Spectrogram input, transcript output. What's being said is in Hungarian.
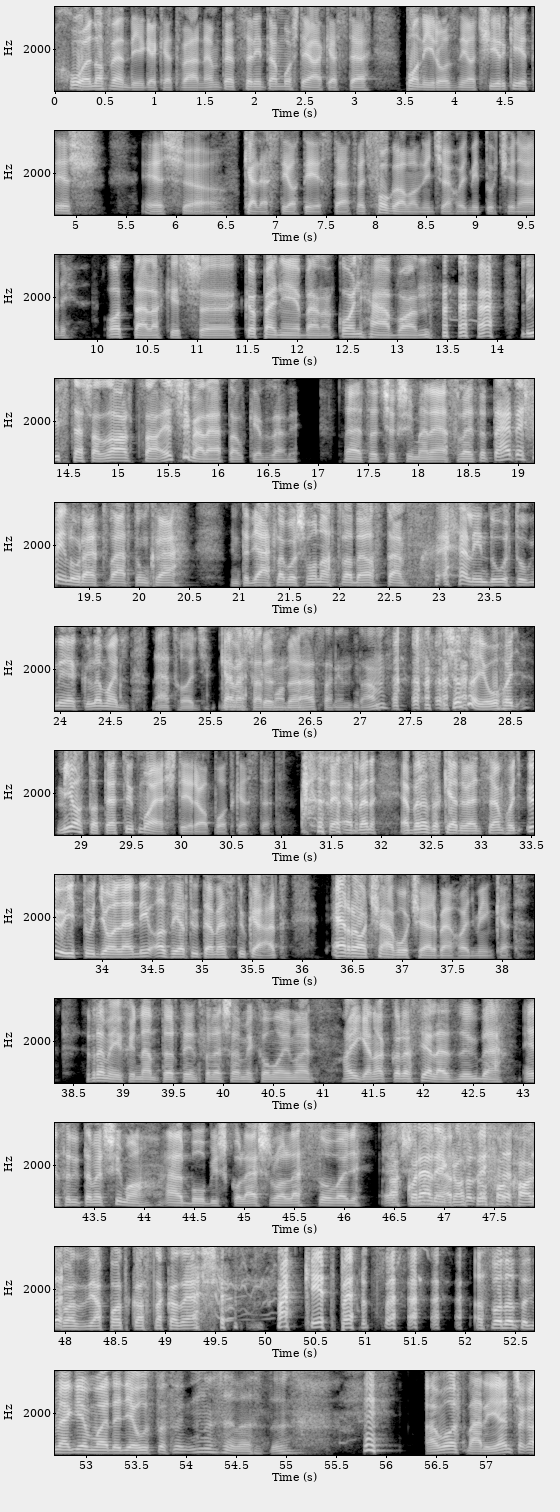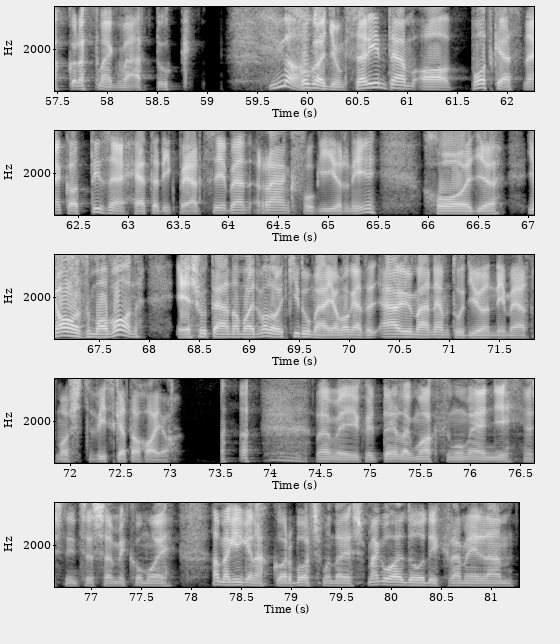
holnap vendégeket vár, nem? Tehát szerintem most elkezdte panírozni a csirkét, és, és uh, keleszti a tésztát, vagy fogalmam nincsen, hogy mit tud csinálni. Ott áll a kis köpenyében, a konyhában, lisztes az arca, és simán el tudom képzelni. Lehet, hogy csak simán elfelejtette. Hát egy fél órát vártunk rá, mint egy átlagos vonatra, de aztán elindultunk nélküle, majd lehet, hogy Keveset mondtál, szerintem. És az a jó, hogy miatta tettük ma estére a podcastet. De ebben, ebben ez a kedvencem, hogy ő itt tudjon lenni, azért ütemeztük át. Erre a csávó cserben hagy minket. Hát reméljük, hogy nem történt vele semmi komoly, majd ha igen, akkor ezt jelezzük, de én szerintem egy sima elbóbiskolásról lesz szó, vagy Akkor elég rosszul fog hangozni a podcastnak az első már két perc. Azt mondod, hogy megjön majd egy ilyen 20 perc, hogy na szevasztok. Hát volt már ilyen, csak akkor azt megvártuk. Na, Fogadjunk, szerintem a podcastnek a 17. percében ránk fog írni, hogy ja, az ma van, és utána majd valahogy kidumálja magát, hogy á, ő már nem tud jönni, mert most viszket a haja. reméljük, hogy tényleg maximum ennyi, és nincs semmi komoly. Ha meg igen, akkor bocs, monda, és megoldódik, remélem.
